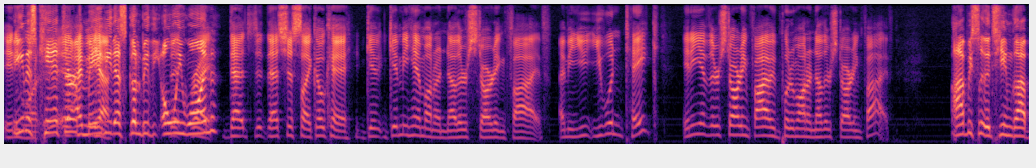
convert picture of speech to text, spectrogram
Anyone. Enes Kanter, I mean, maybe yeah. that's going to be the only That- one. right. That's that's just like okay, give give me him on another starting five. I mean, you you wouldn't take any of their starting five and put him on another starting five. Obviously, the team got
